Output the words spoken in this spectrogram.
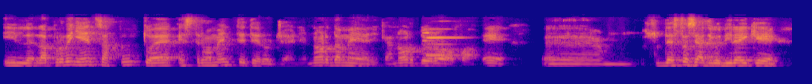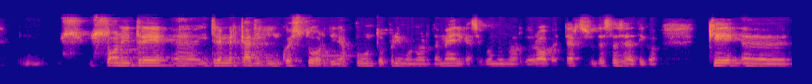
il, la provenienza appunto è estremamente eterogenea. Nord America, Nord Europa e ehm, sud-est asiatico direi che sono i tre, eh, i tre mercati in quest'ordine, appunto, primo Nord America, secondo Nord Europa e terzo sud-est asiatico, che eh,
